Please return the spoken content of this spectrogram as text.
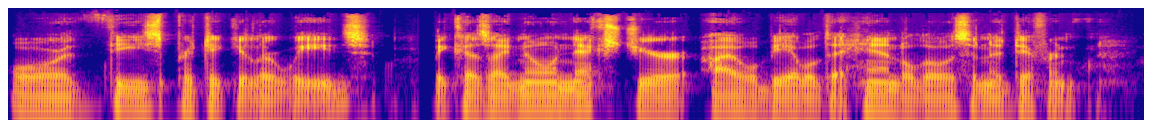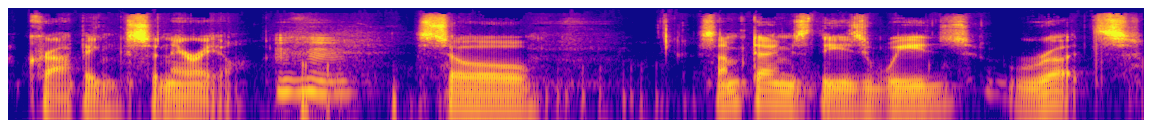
or these particular weeds because I know next year I will be able to handle those in a different cropping scenario. Mm-hmm. So sometimes these weeds roots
